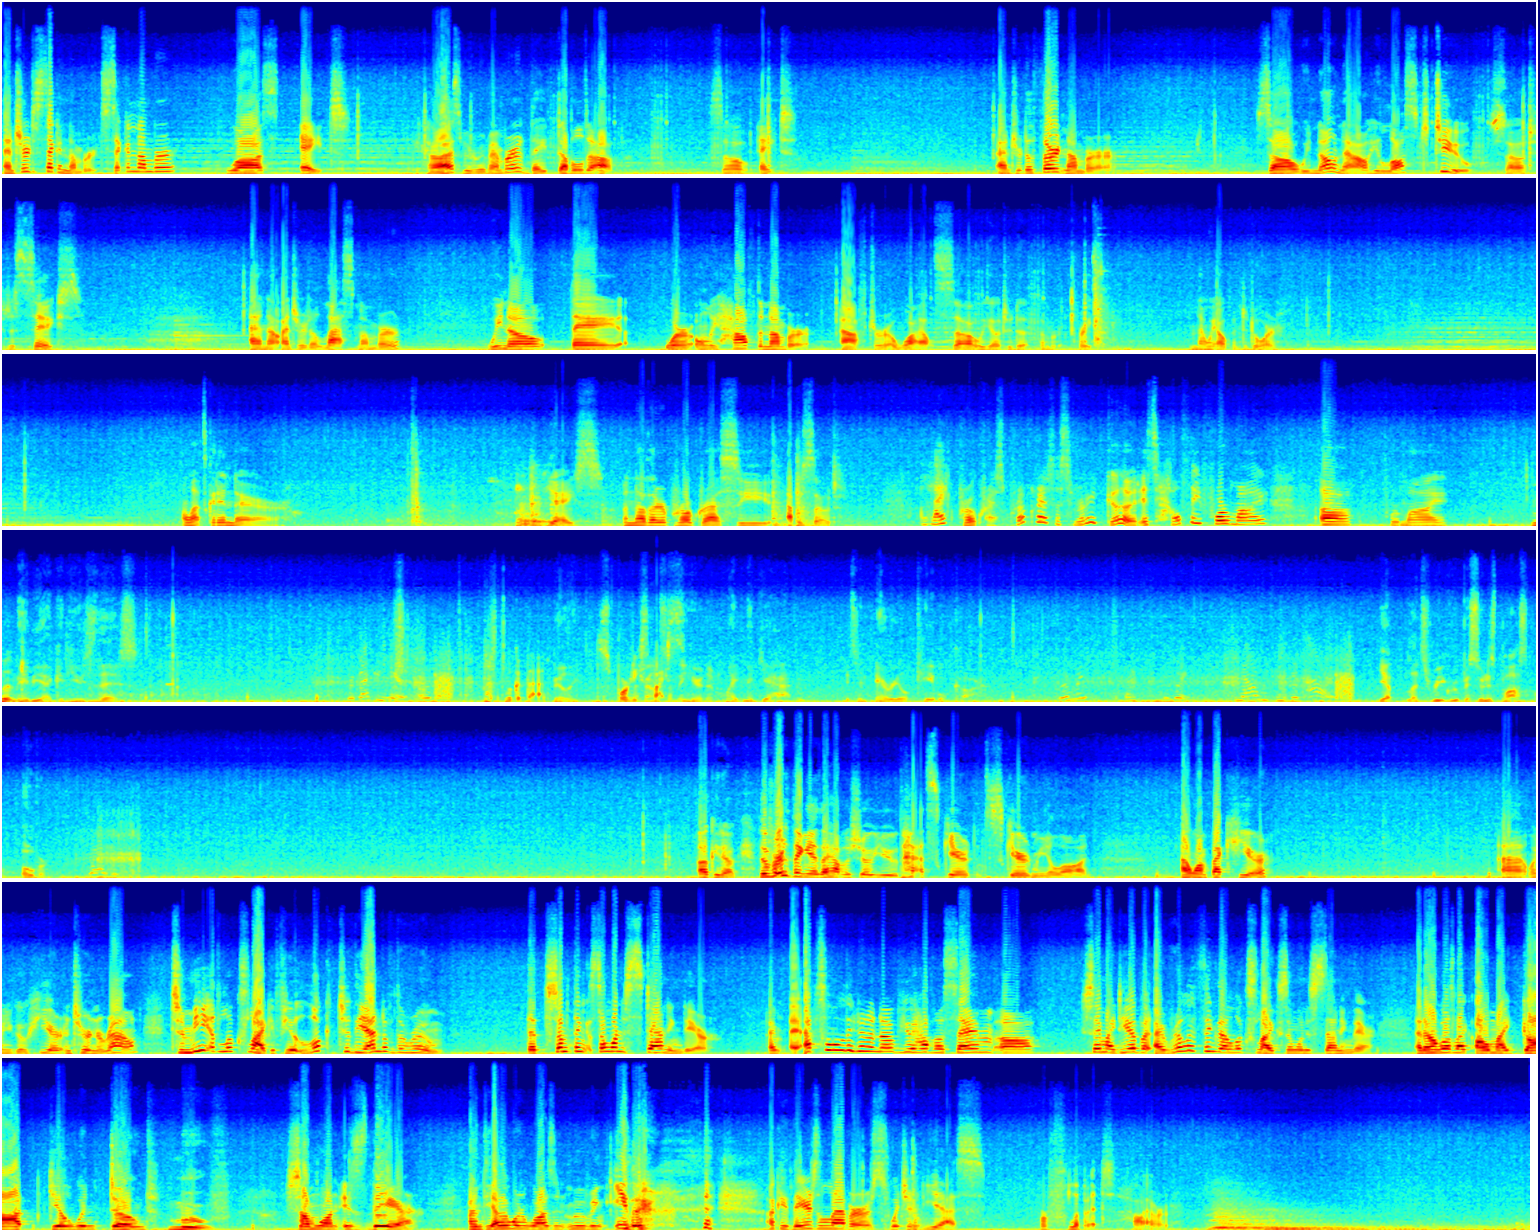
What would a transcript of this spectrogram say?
Enter the second number. The second number was 8 because we remember they doubled up. So 8 enter the third number. So we know now he lost 2, so to the 6. And now enter the last number. We know they were only half the number after a while, so we go to the number 3. And then we open the door. let's get in there. Yes, another progressy episode. I like progress. Progress is very good. It's healthy for my, uh, for my mood. Maybe I could use this. Rebecca here. Over. Look at that. Billy, Sporty I found spice. something here that might make you happy. It's an aerial cable car. Really? That's great. Now we can get out. Yep, let's regroup as soon as possible. Over. Roger. Okay, doke. The first thing is I have to show you that scared scared me a lot. I went back here. Uh, when you go here and turn around, to me it looks like if you look to the end of the room, that something someone is standing there. I, I absolutely don't know if you have the same uh, same idea, but I really think that looks like someone is standing there. And I was like, oh my god, Gilwen, don't move. Someone is there. And the other one wasn't moving either. okay, there's a lever. Switch it, yes. Or flip it, however.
